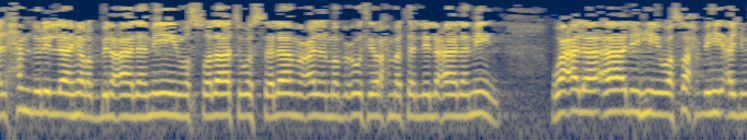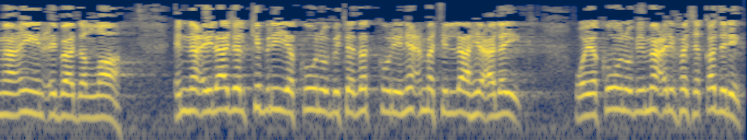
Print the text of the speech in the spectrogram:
الحمد لله رب العالمين والصلاة والسلام على المبعوث رحمة للعالمين وعلى آله وصحبه أجمعين عباد الله. إن علاج الكبر يكون بتذكر نعمة الله عليك ويكون بمعرفة قدرك.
